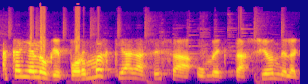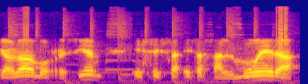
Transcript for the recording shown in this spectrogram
acá hay algo que por más que hagas esa humectación de la que hablábamos recién, es esa, esa salmuera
